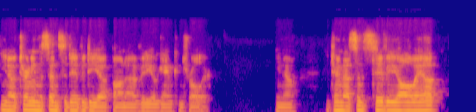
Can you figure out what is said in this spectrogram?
you know turning the sensitivity up on a video game controller you know you turn that sensitivity all the way up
